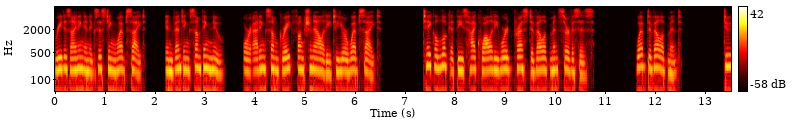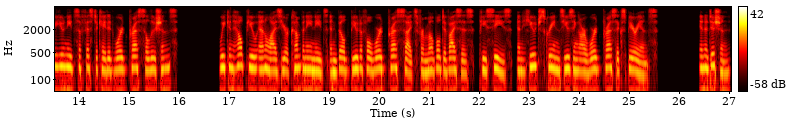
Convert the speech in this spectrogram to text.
redesigning an existing website, inventing something new, or adding some great functionality to your website. Take a look at these high-quality WordPress development services. Web development. Do you need sophisticated WordPress solutions? We can help you analyze your company needs and build beautiful WordPress sites for mobile devices, PCs, and huge screens using our WordPress experience. In addition,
